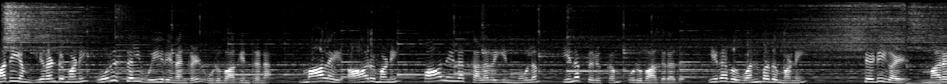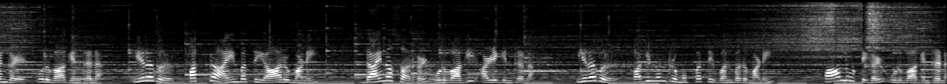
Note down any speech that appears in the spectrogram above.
மதியம் இரண்டு மணி ஒரு செல் உயிரினங்கள் உருவாகின்றன. மாலை ஆறு மணி பாலின கலவையின் மூலம் இனப்பெருக்கம் உருவாகிறது. இரவு ஒன்பது மணி செடிகள் மரங்கள் உருவாகின்றன. இரவு பத்து ஐம்பத்தி ஆறு மணி டைனோசார்கள் உருவாகி அழிகின்றன. இரவு பதினொன்று முப்பத்தி ஒன்பது மணி பாலூட்டிகள் உருவாகின்றன.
